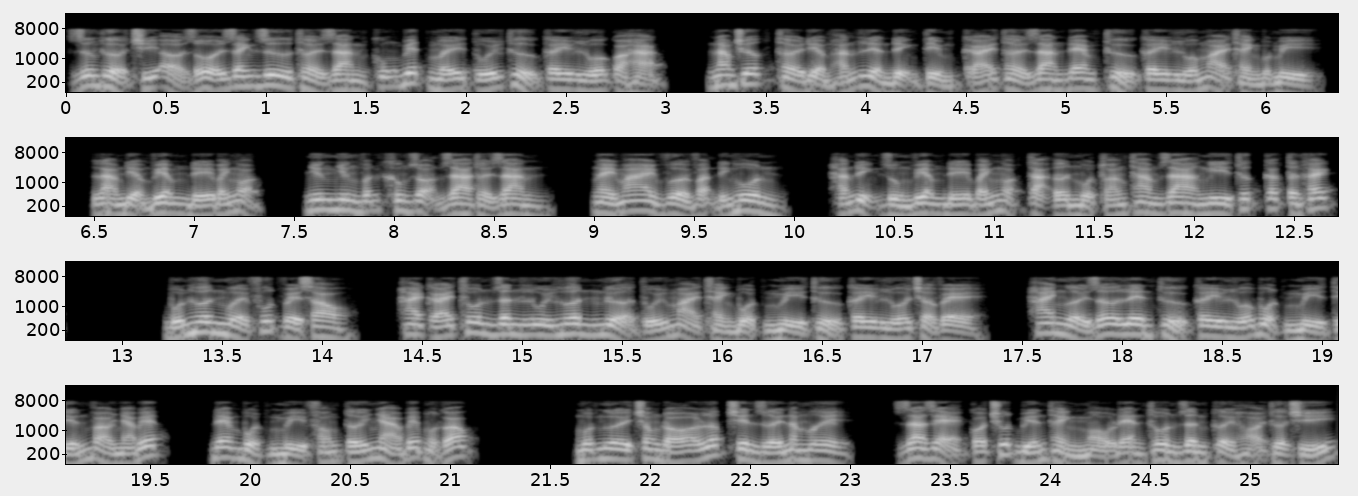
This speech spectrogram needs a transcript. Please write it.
Dương thừa chí ở dội danh dư thời gian cũng biết mấy túi thử cây lúa quả hạt năm trước thời điểm hắn liền định tìm cái thời gian đem thử cây lúa mài thành bột mì làm điểm viêm đế bánh ngọt nhưng nhưng vẫn không dọn ra thời gian ngày mai vừa vặn đính hôn hắn định dùng viêm đế bánh ngọt tạ ơn một thoáng tham gia nghi thức các tân khách. Bốn hơn mười phút về sau hai cái thôn dân lui hơn nửa túi mài thành bột mì thử cây lúa trở về hai người dơ lên thử cây lúa bột mì tiến vào nhà bếp đem bột mì phóng tới nhà bếp một góc. Một người trong đó lớp trên dưới năm mươi da rẻ có chút biến thành màu đen thôn dân cười hỏi thừa trí,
